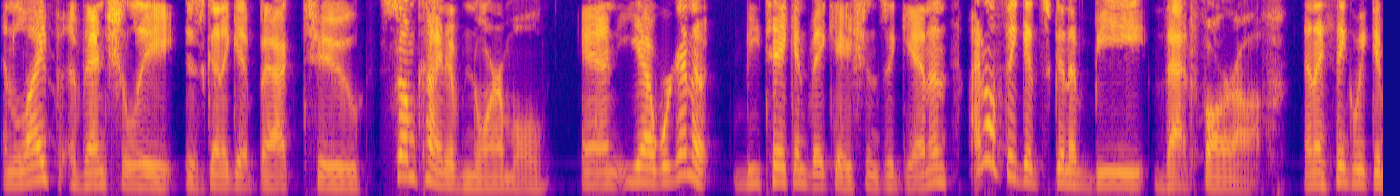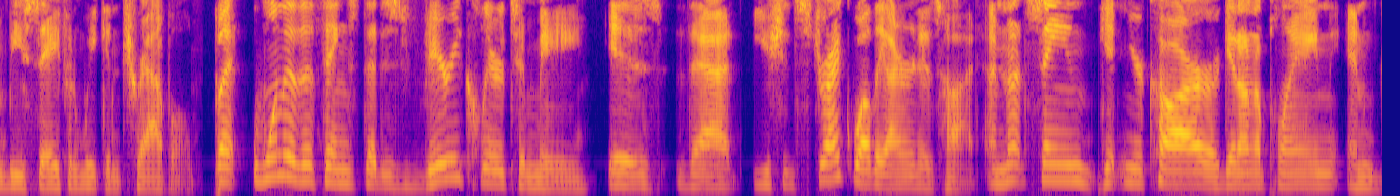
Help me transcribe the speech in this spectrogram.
And life eventually is going to get back to some kind of normal and yeah, we're going to be taking vacations again. And I don't think it's going to be that far off. And I think we can be safe and we can travel. But one of the things that is very clear to me is that you should strike while the iron is hot. I'm not saying get in your car or get on a plane and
